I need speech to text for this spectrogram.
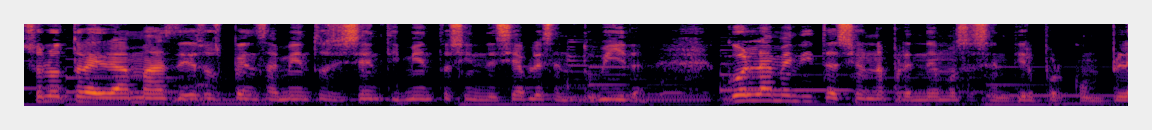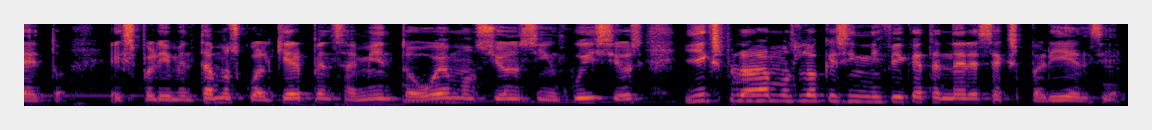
Solo traerá más de esos pensamientos y sentimientos indeseables en tu vida. Con la meditación aprendemos a sentir por completo, experimentamos cualquier pensamiento o emoción sin juicios y exploramos lo que significa tener esa experiencia.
